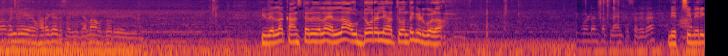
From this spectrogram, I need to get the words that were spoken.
ಒಳಗೆ ಇಲ್ರಿ ಹೊರಗಡೆ ಸರ್ ಇದೆಲ್ಲ ಔಟ್ಡೋರ್ ಇವೆಲ್ಲ ಕಾಣಿಸ್ತಾ ಇರೋದೆಲ್ಲ ಎಲ್ಲ ಔಟ್ಡೋರಲ್ಲಿ ಹಚ್ಚುವಂಥ ಗಿಡಗಳು. ಗೋಲ್ಡ್ ಅಂತ ಪ್ಲಾಂಟ್ ಸರ್ ಇದು. ಮಿರ್ಚಿ ಮಿರಿ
